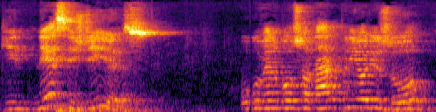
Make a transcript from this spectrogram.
que nesses dias o governo Bolsonaro priorizou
